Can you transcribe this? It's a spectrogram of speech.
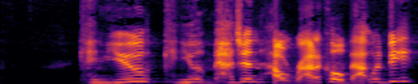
Can you, can you imagine how radical that would be?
